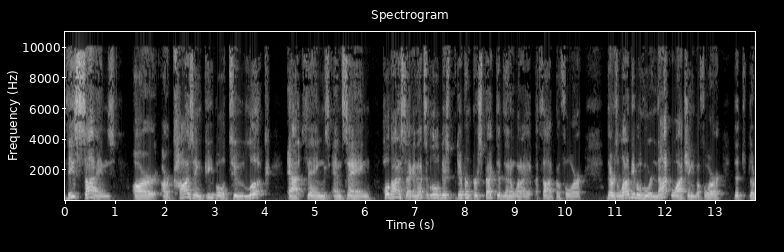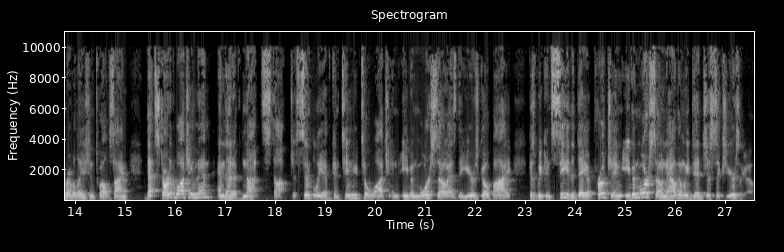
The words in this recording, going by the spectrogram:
These signs are are causing people to look at things and saying, "Hold on a second, that's a little dis- different perspective than what I thought before." There's a lot of people who were not watching before the, the Revelation 12 sign that started watching then and that have not stopped, just simply have continued to watch, and even more so as the years go by, because we can see the day approaching even more so now than we did just six years ago.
